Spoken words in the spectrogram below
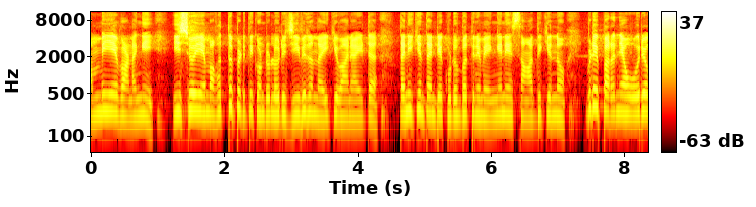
അമ്മയെ വണങ്ങി ഈശോയെ മഹത്വപ്പെടുത്തിക്കൊണ്ടുള്ള ഒരു ജീവിതം നയിക്കുവാനായിട്ട് തനിക്കും തന്റെ കുടുംബത്തിനും എങ്ങനെ സാധിക്കുന്നു? ഇവിടെ പറഞ്ഞ ഓരോ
